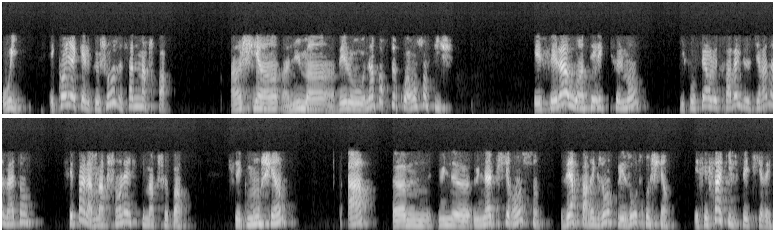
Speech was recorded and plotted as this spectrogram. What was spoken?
Oui. Et quand il y a quelque chose, ça ne marche pas un chien, un humain, un vélo, n'importe quoi, on s'en fiche. Et c'est là où intellectuellement, il faut faire le travail de se dire ah non mais attends, c'est pas la marche en laisse qui marche pas, c'est que mon chien a euh, une, une attirance vers par exemple les autres chiens, et c'est ça qui le fait tirer.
